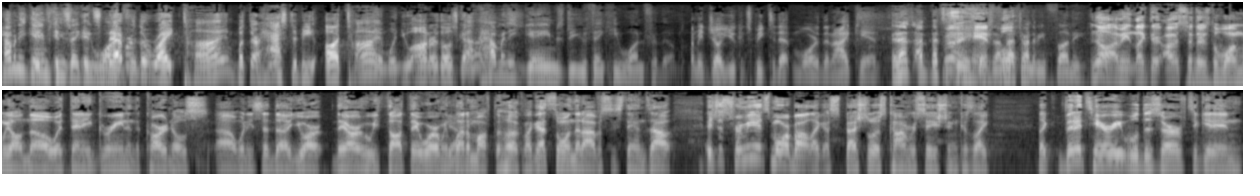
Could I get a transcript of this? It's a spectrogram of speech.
How many games it's, do you it's- think he it's won never for the them? right time, but there has to be a time when you honor those guys. How many games do you think he won for them? I mean, Joe, you can speak to that more than I can. And that's I'm- that's a A serious question. I'm not trying to be funny. No, I mean like there, obviously there's the one we all know with Denny Green and the Cardinals uh, when he said the you are they are who we thought they were and we Yeah. let them off the hook. Like that's the one that obviously stands out. It's just for me it's more about like a specialist conversation because like like Vinatieri will deserve to get in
